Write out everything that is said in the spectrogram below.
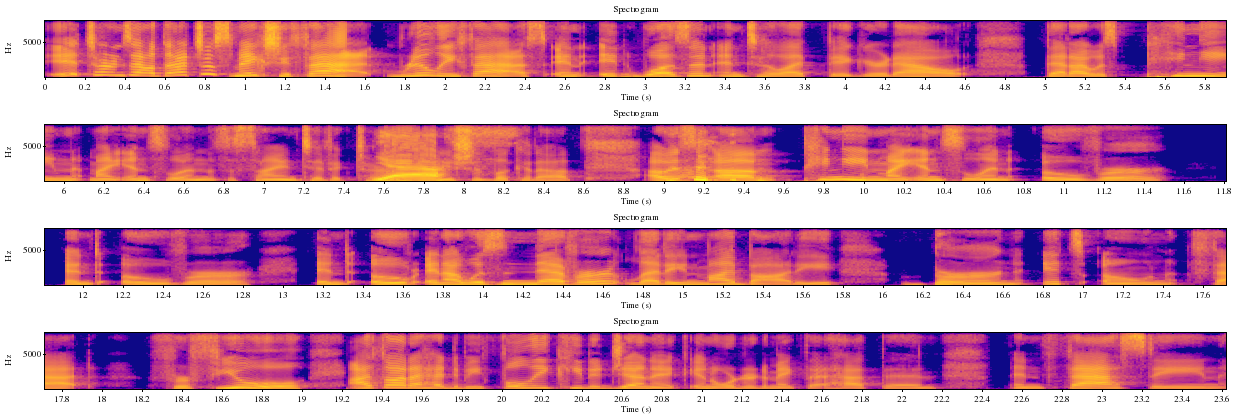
it turns out that just makes you fat really fast. And it mm-hmm. wasn't until I figured out that I was pinging my insulin. That's a scientific term. Yes. You should look it up. I was um, pinging my insulin over and over and over. And I was never letting my body burn its own fat for fuel. I thought I had to be fully ketogenic in order to make that happen. And fasting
